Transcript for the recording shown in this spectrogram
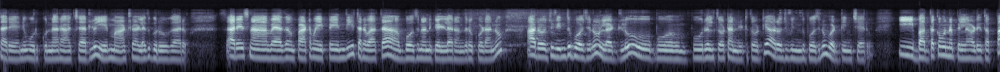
సరే అని ఊరుకున్నారు ఆచార్యులు. ఏం మాట్లాడలేదు గురువుగారు సరే స్నా వేదం పాఠం అయిపోయింది. తర్వాత భోజనానికి వెళ్ళారు అందరూ కూడాను. ఆ రోజు విందు భోజనం లడ్లు బూరెలతోటి అన్నిటితోటి ఆ రోజు విందు భోజనం వడ్డించారు. ఈ బద్ధకం ఉన్న పిల్లవాడికి తప్ప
